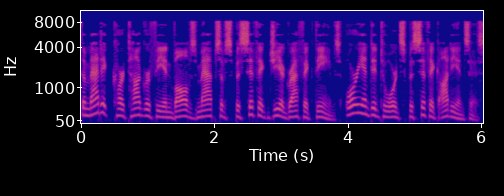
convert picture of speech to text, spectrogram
Thematic cartography involves maps of specific geographic themes, oriented toward specific audiences.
